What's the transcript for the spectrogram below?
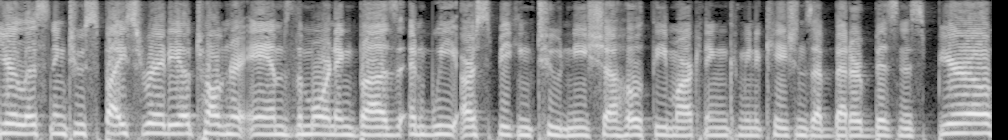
You're listening to Spice Radio, 1200 AM's The Morning Buzz, and we are speaking to Neesha Hothi, Marketing and Communications at Better Business Bureau.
